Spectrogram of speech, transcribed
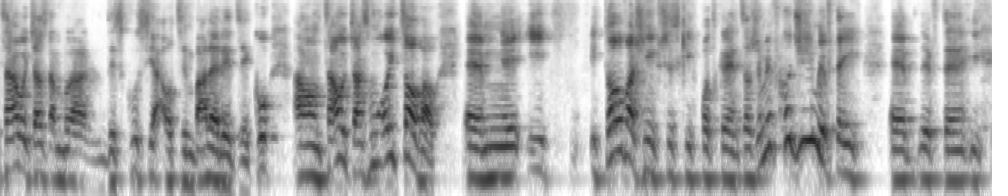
cały czas tam była dyskusja o cymbale ryzyku, a on cały czas mu ojcował. I I to właśnie ich wszystkich podkręca, że my wchodzimy w te ich, w te ich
